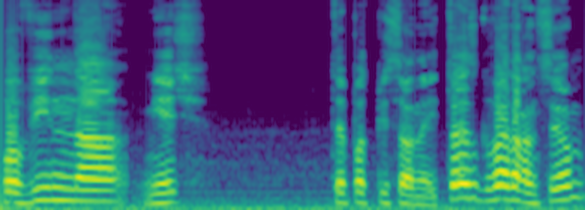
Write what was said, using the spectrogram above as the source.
powinna mieć te podpisane. I to jest gwarancją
